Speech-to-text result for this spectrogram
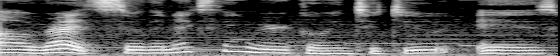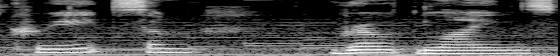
Alright, so the next thing we're going to do is create some road lines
